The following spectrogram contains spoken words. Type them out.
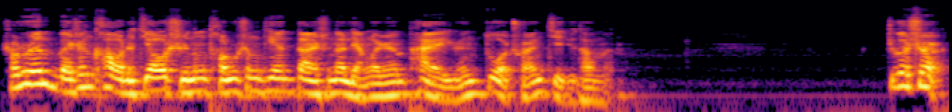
少数人本身靠着礁石能逃出升天，但是那两个人派人坐船解决他们。这个事儿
